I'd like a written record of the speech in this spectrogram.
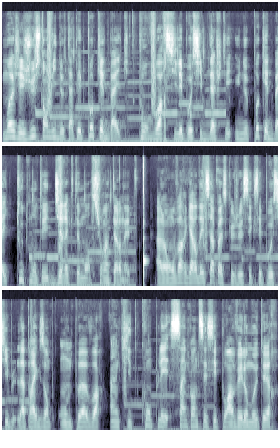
Moi j'ai juste envie de taper Pocket Bike pour voir s'il est possible d'acheter une Pocket Bike toute montée directement sur internet. Alors on va regarder ça parce que je sais que c'est possible. Là par exemple, on peut avoir un kit complet 50cc pour un vélo moteur.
